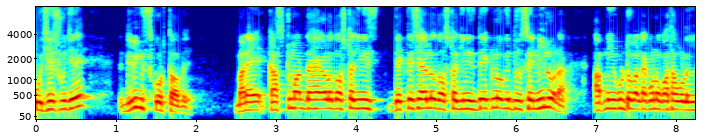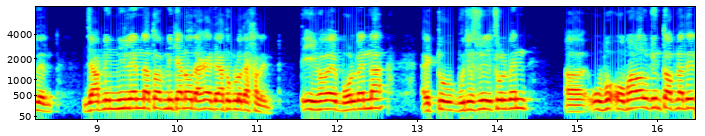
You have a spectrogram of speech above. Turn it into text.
বুঝে সুঝে ডিলিংস করতে হবে। মানে কাস্টমার দেখা গেলো দশটা জিনিস দেখতে চাইলো, দশটা জিনিস দেখল, কিন্তু সে নিল না। আপনি উল্টোপাল্টা কোনো কথা বলে দিলেন। যে আপনি নিলেন না, তো আপনি কেন দেখা এতগুলো দেখালেন? তো এইভাবে বলবেন না, একটু বুঝে সুঝে চলবেন। ওভারঅল কিন্তু আপনাদের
